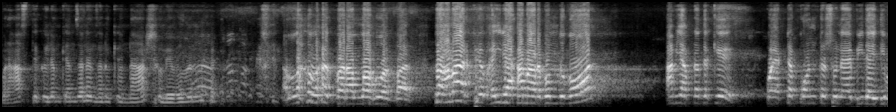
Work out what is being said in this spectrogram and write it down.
মানে আসতে কইলাম, কেন জানেন যেন কেউ না শুনে বুঝলেন না। আল্লাহু আকবার আল্লাহু আকবার। তো আমার প্রিয় ভাইরা, আমার বন্ধুগণ, আমি আপনাদেরকে কয়েকটা কণ্ঠ শুনে বিদায় দিব,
